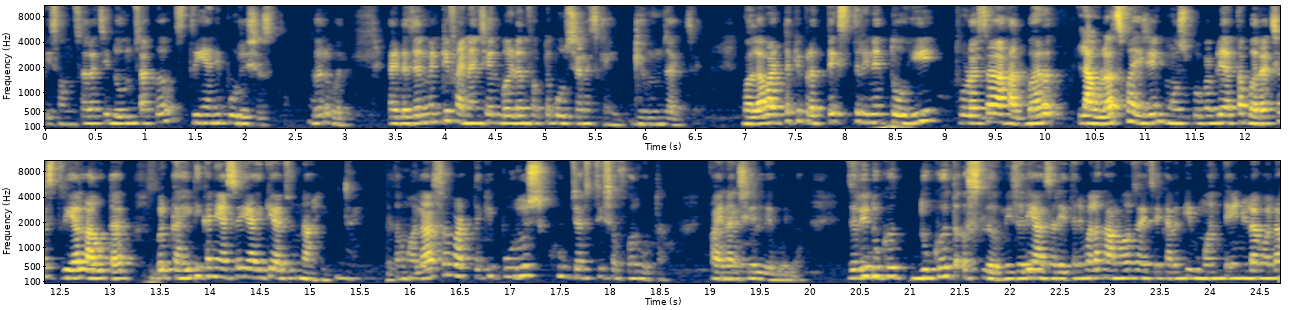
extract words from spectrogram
की संसाराची दोन चाकं स्त्री आणि पुरुष असतात. बरोबर? दॅट डझंट मीन की फायनान्शियल बर्डन फक्त पुरुषानेच घे- घेऊन जायचंय. मला वाटतं की प्रत्येक स्त्रीने तोही थोडासा हातभार लावलाच पाहिजे. मोस्ट प्रोबेबली आता बऱ्याचशा स्त्रिया लावतात बट काही ठिकाणी असंही आहे की अजून नाही. नाही. तर मला असं वाटतं की पुरुष खूप जास्ती सफर होतात फायनान्शियल लेवलला जरी दुखत दुखत असलं मी जरी आजारी आहे तरी मला कामावर जायचंय. कारण की मंथ एंडला मला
